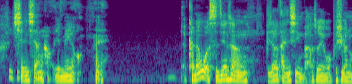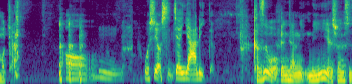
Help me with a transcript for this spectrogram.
先想好，也没有，嘿。呃可能我时间上比较弹性吧，所以我不需要那么赶。哦，嗯，我是有时间压力的，可是我跟你讲，你你也算是，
